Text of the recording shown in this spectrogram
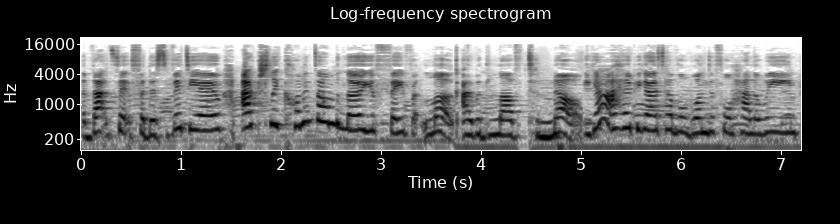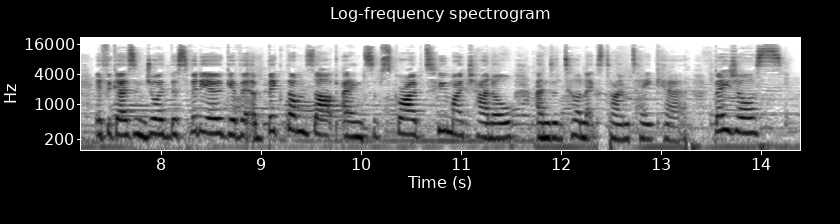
that's it for this video. Actually, comment down below your favorite look. I would love to know. Yeah, I hope you guys have a wonderful Halloween. If you guys enjoyed this video, give it a big thumbs up and subscribe to my channel. And until next time, take care. Beijos!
